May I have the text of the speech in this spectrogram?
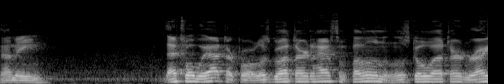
I mean, that's what we're out there for. Let's go out there and have some fun and let's go out there and race.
